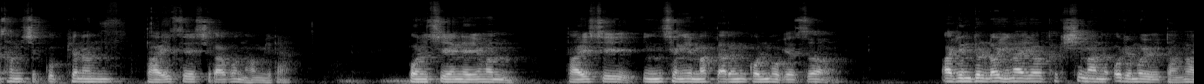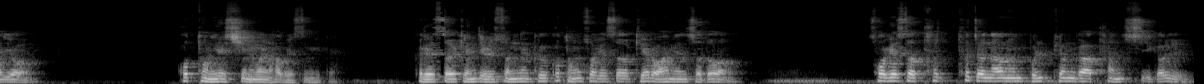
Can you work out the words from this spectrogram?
39편은 다윗의 시라고 나옵니다. 본 시의 내용은 다윗이 인생의 막다른 골목에서 악인들로 인하여 극심한 어려움을 당하여 고통의 신음을 하고 있습니다. 그래서 견딜 수 없는 그 고통 속에서 괴로워하면서도 속에서 터, 져 나오는 불평과 탄식을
